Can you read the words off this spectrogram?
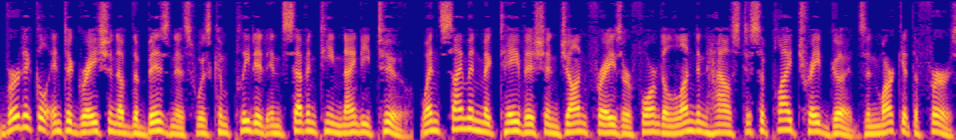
Vertical integration of the business was completed in 1792, when Simon McTavish and John Fraser formed a London house to supply trade goods and market the furs,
